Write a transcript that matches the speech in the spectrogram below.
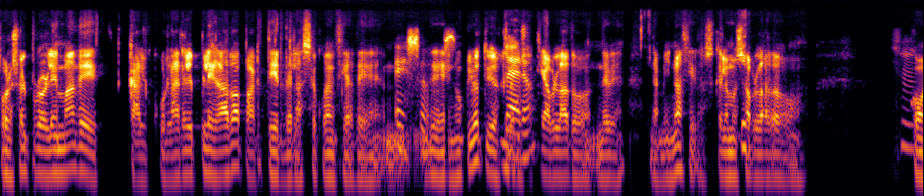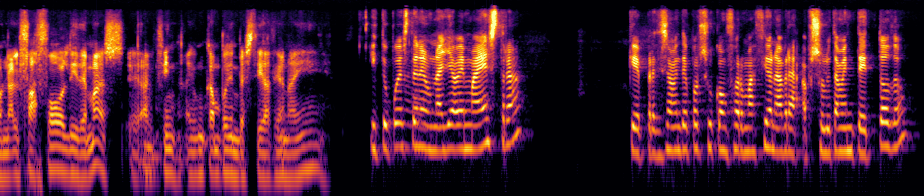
Por eso el problema de calcular el plegado a partir de la secuencia de, nucleótidos, que, he hablado de, aminoácidos, que lo hemos hablado hmm. con AlphaFold y demás. Eh, en fin, hay un campo de investigación ahí. Y tú puedes tener una llave maestra que precisamente por su conformación abra absolutamente todo,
